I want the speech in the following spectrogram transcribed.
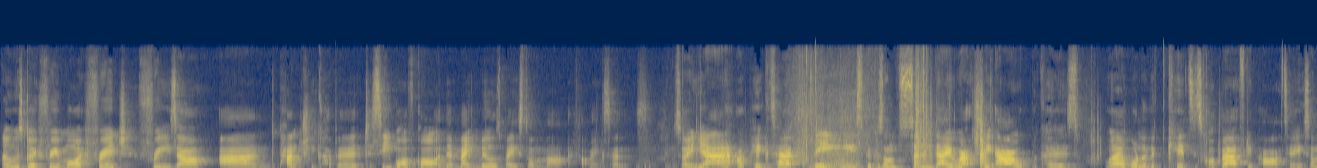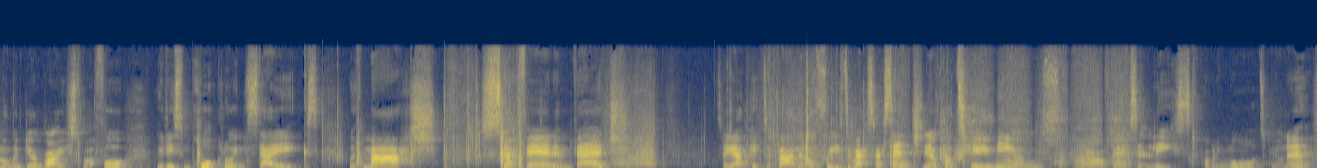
I always go through my fridge, freezer and pantry cupboard to see what I've got and then make meals based on that, if that makes sense. So yeah, I picked up these because on Sunday we're actually out because uh, one of the kids has got a birthday party. So I'm not going to do a roast, but I thought we'd do some pork loin steaks with mash, stuffing and veg. So yeah, I picked up that and then I'll freeze the rest. So essentially I've got two meals out of this at least, probably more to be honest.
